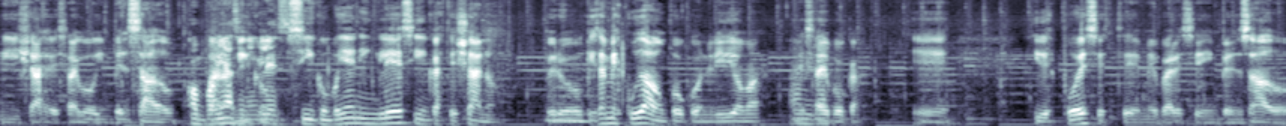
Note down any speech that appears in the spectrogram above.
y ya es algo impensado. ¿Componías en inglés? Sí, componía en inglés y en castellano, pero quizás me escudaba un poco en el idioma Ah, en esa época. Eh, y después este, me parece impensado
